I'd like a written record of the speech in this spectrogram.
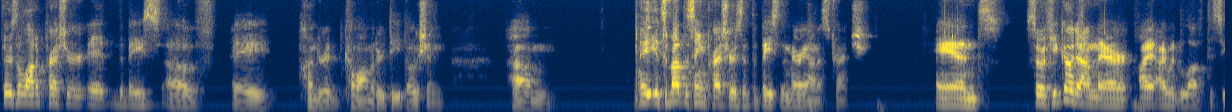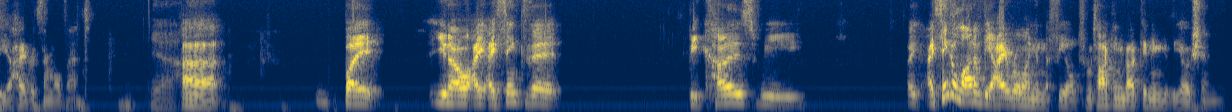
There's a lot of pressure at the base of a 100 kilometer deep ocean. Um, it's about the same pressure as at the base of the Marianas Trench. And so if you go down there, I, I would love to see a hydrothermal vent. Yeah. Uh, but, you know, I, I, think that because we, I, I think a lot of the eye rolling in the field from talking about getting to the ocean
